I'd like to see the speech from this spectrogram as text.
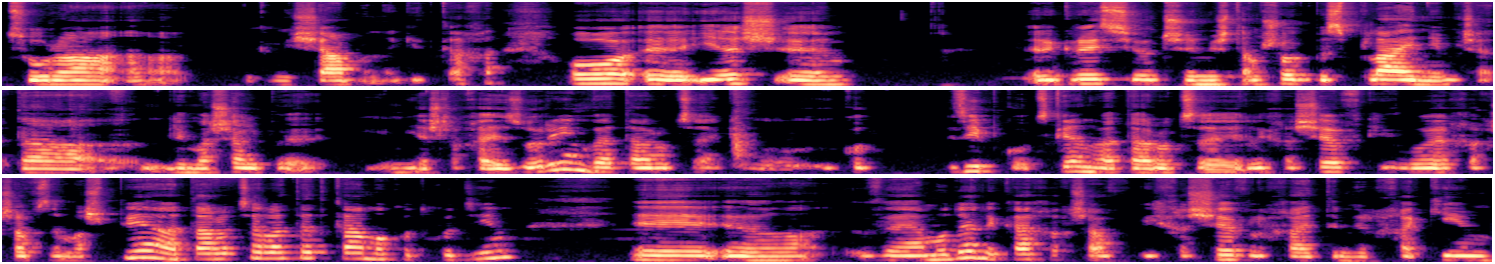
הצורה הגמישה נגיד ככה או יש רגרסיות שמשתמשות בספליינים שאתה למשל אם יש לך אזורים ואתה רוצה כאילו זיפ קודס כן ואתה רוצה לחשב כאילו איך עכשיו זה משפיע אתה רוצה לתת כמה קודקודים והמודל ייקח עכשיו יחשב לך את המרחקים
